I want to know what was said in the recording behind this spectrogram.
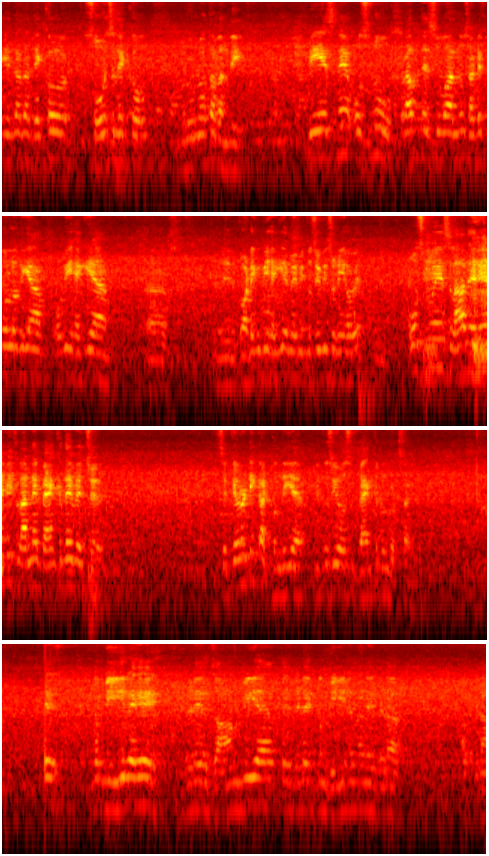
ਇਹਨਾਂ ਦਾ ਦੇਖੋ, ਸੋਚ ਦੇਖੋ ਬਰੂਨੋ ਧਵਨ ਦੀ ਵੀ ਇਸ ਨੇ ਉਸ ਨੂੰ ਪ੍ਰਭ ਦੇ ਨੂੰ ਸਾਡੇ ਕੋਲ ਉਹਦੀਆਂ ਉਹ ਵੀ ਹੈਗੀਆਂ ਰਿਕਾਰਡਿੰਗ ਵੀ ਹੈਗੀ ਹੈ ਮੇਬੀ ਤੁਸੀਂ ਵੀ ਸੁਣੀ ਹੋਵੇ। ਉਸ ਨੂੰ ਇਹ ਸਲਾਹ ਦੇ ਰਹੇ ਆ ਵੀ ਫਲਾਣੇ ਬੈਂਕ ਦੇ ਵਿੱਚ ਸਿਕਿਉਰਿਟੀ ਘੱਟ ਹੁੰਦੀ ਹੈ, ਵੀ ਤੁਸੀਂ ਉਸ ਬੈਂਕ ਨੂੰ ਲੁੱਟ ਸਕਦੇ ਹੋ। ਗੰਭੀਰ ਇਹ ਜਿਹੜੇ ਇਲਜ਼ਾਮ ਵੀ ਹੈ ਤੇ ਜਿਹੜੇ ਗੰਭੀਰ ਇਹਨਾਂ ਨੇ ਜਿਹੜਾ ਆਪਣਾ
